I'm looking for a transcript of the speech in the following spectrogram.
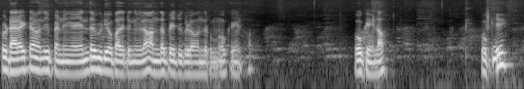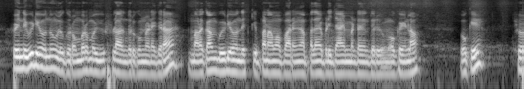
ஸோ டைரெக்டாக வந்து இப்போ நீங்கள் எந்த வீடியோ பார்த்துட்டு இருந்தீங்களோ அந்த பேஜுக்குள்ளே வந்துடும் ஓகேங்களா ஓகேங்களா ஓகே ஸோ இந்த வீடியோ வந்து உங்களுக்கு ரொம்ப ரொம்ப யூஸ்ஃபுல்லாக இருந்திருக்கும்னு நினைக்கிறேன். மறக்காமல் வீடியோ வந்து ஸ்கிப் பண்ணாமல் பாருங்கள் அப்போ தான் எப்படி ஜாயின் பண்ணுறதுன்னு தெரியும். ஓகேங்களா ஓகே ஸோ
